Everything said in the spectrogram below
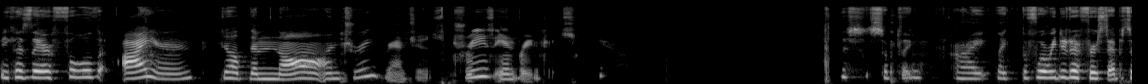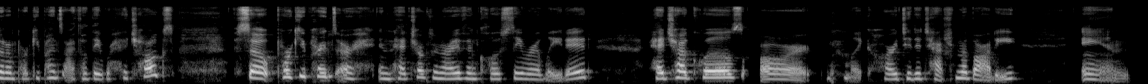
Because they're full of iron to help them gnaw on tree branches, trees and branches. this is something I like before we did our first episode on porcupines, I thought they were hedgehogs. So porcupines are and hedgehogs are not even closely related. Hedgehog quills are like hard to detach from the body and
